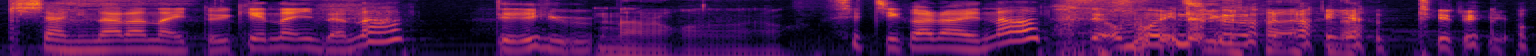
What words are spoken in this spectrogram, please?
記者にならないといけないんだなっていうなるほどなるほ世知辛いなって思いながらやってるよ。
